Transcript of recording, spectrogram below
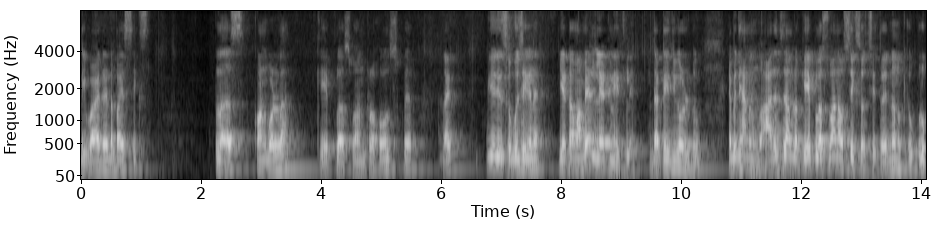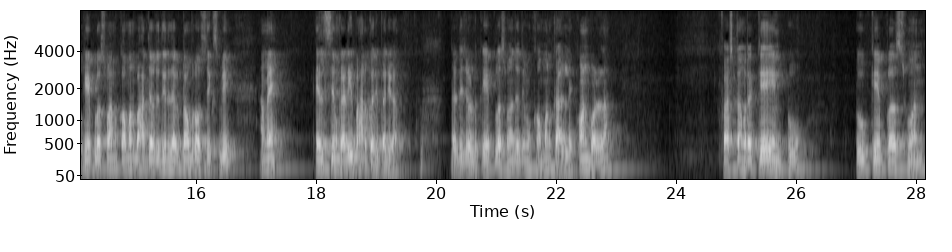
divided by six plus कौन बढ़ला K plus one whole square right ये जिस बुझीगले ये टर्म आम लेट नहीं दैट इज़ इक्वल टू एवं ध्यान दिखाँ आरएचएस आम के प्लस वन और सिक्स अच्छी तो इन ऊपर के प्लस वन कमन बाहर जाऊँ धीरे जाक टर्म्र सिक्स भी आम एलसीएम गाड़ी बाहर कर that is K plus one जब कमन काड़े कौन बढ़ला first term K into two K plus one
